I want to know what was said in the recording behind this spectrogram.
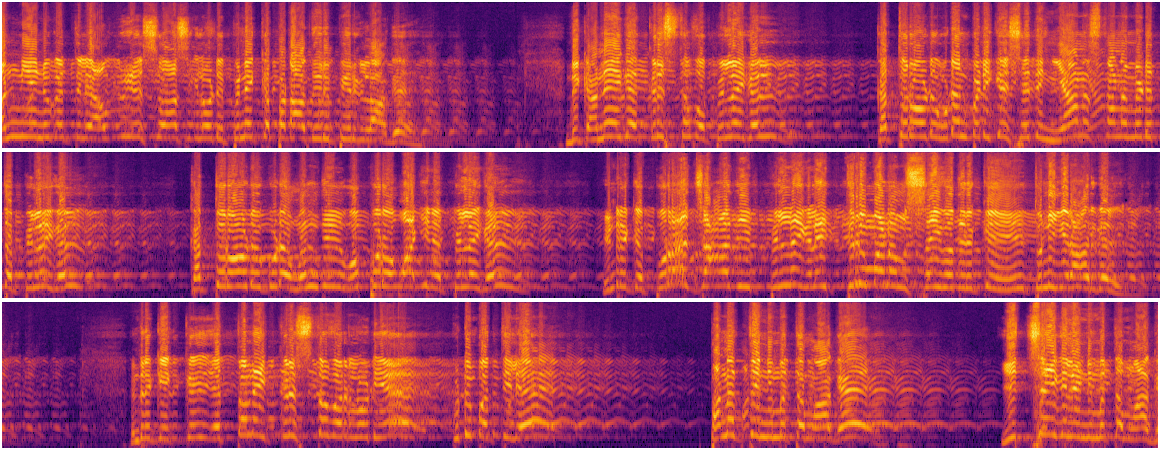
அந்நிய நுகத்திலே அவ்விசுவாசிகளோடு பிணைக்கப்படாது இருப்பீர்களாக இன்னைக்கு அநேக கிறிஸ்தவ பிள்ளைகள் கத்தரோடு உடன்படிக்கை செய்து ஞானஸ்தானம் எடுத்த பிள்ளைகள் கத்தரோடு கூட வந்து ஒப்புரவாகின பிள்ளைகள் இன்றைக்கு புறஜாதி பிள்ளைகளை திருமணம் செய்வதற்கு துணிகிறார்கள். இன்றைக்கு எத்தனை கிறிஸ்தவர்களுடைய குடும்பத்திலே பணத்தின் நிமித்தமாக இச்சைகளின் நிமித்தமாக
